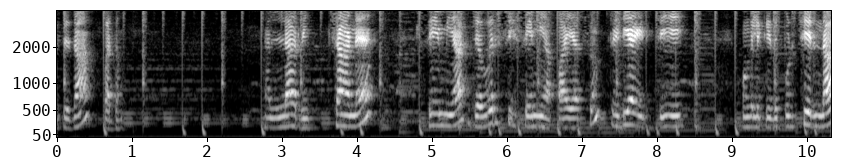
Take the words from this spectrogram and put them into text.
இதுதான் பதம். நல்லா ரிச்சான சேமியா ஜவரிசி சேமியா பாயாசம் ரெடி ஆயிடுச்சு. உங்களுக்கு இது பிடிச்சிருந்தா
